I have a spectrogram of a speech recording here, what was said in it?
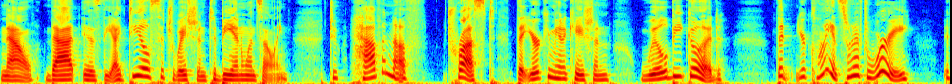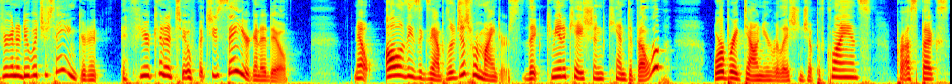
Now, that is the ideal situation to be in when selling. To have enough trust that your communication will be good, that your clients don't have to worry if you're going to do what you're saying you're going to if you're going to do what you say you're going to do. Now, all of these examples are just reminders that communication can develop or break down your relationship with clients, prospects,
